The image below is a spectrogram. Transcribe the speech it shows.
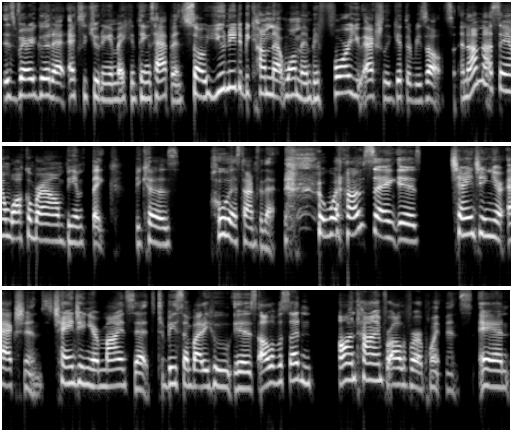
is very good at executing and making things happen. So you need to become that woman before you actually get the results. And I'm not saying walk around being fake because who has time for that? what I'm saying is changing your actions, changing your mindset to be somebody who is all of a sudden on time for all of her appointments and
